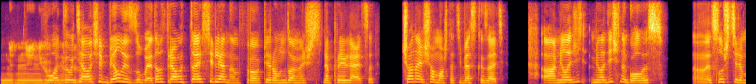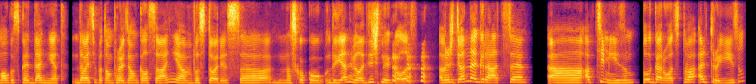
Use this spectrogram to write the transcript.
Не, не, вот, не у тебя вообще белые зубы. Это вот прям твоя селена в первом доме очень сильно проявляется. Что она еще может о тебе сказать? А, мелоди... Мелодичный голос. А, слушатели могут сказать да, нет. Давайте потом проведем голосование в сторис, а, насколько у Даяны мелодичный голос. Врожденная грация, а, оптимизм, благородство, альтруизм,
